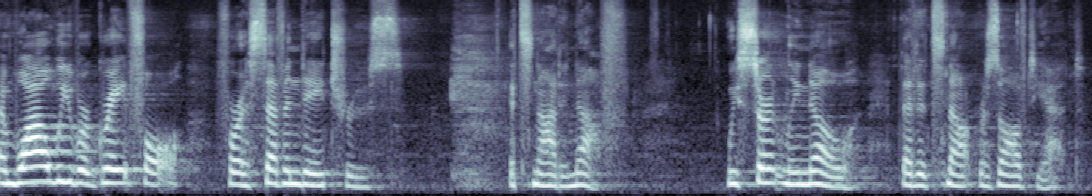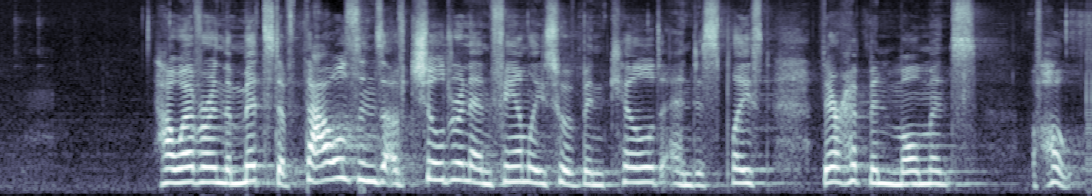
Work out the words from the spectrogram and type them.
And while we were grateful for a seven day truce, it's not enough. We certainly know that it's not resolved yet. However, in the midst of thousands of children and families who have been killed and displaced, there have been moments of hope.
